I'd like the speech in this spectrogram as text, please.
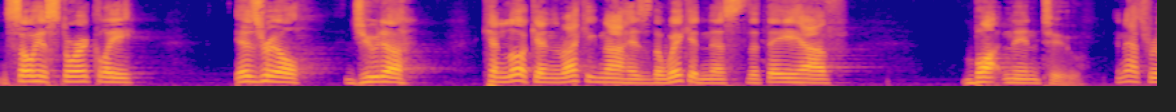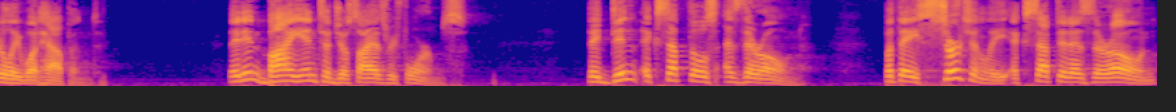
And so historically, Israel, Judah can look and recognize the wickedness that they have bought into. And that's really what happened. They didn't buy into Josiah's reforms. They didn't accept those as their own. But they certainly accepted as their own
